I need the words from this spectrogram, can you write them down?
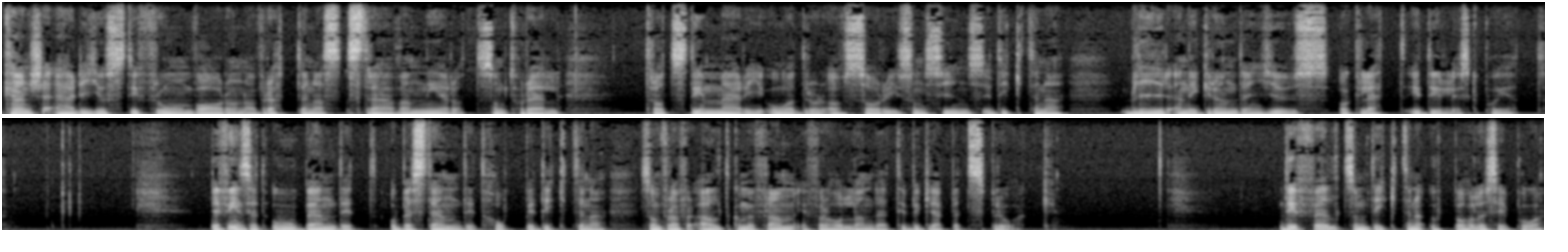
Kanske är det just i frånvaron av rötternas strävan neråt som Torell, trots de märgådror av sorg som syns i dikterna, blir en i grunden ljus och lätt idyllisk poet. Det finns ett obändigt och beständigt hopp i dikterna som framför allt kommer fram i förhållande till begreppet språk. Det fält som dikterna uppehåller sig på,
